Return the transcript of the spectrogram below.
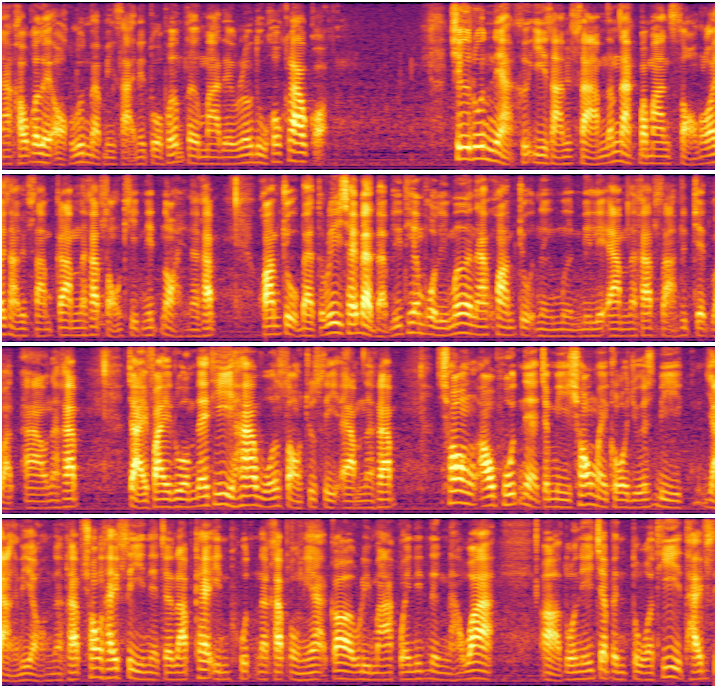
นะเขาก็เลยออกรุ่นแบบมีสายในตัวเพิ่มเติมมาเดี๋ยวเราดูคร่าวๆก่อนชื่อรุ่นเนี่ยคือ e 3 3น้ำหนักประมาณ 233 กรัมนะครับ 2 ขีดนิดหน่อยนะครับ ความจุแบตเตอรี่ใช้แบตแบบลิเธียมโพลิเมอร์นะ ความจุ 10,000 มิลลิแอมนะครับ 37 วัตต์อาวนะครับ จ่ายไฟรวมได้ที่ 5 โวลต์ 2.4 แอมป์นะครับ ช่อง Output เนี่ยจะมีช่อง Micro USB อย่างเดียวนะครับ ช่อง Type C เนี่ยจะรับแค่ Input นะครับ ตรงนี้ก็ remark ไว้นิดนึงนะว่าตัวนี้จะเป็นตัวที่ Type C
